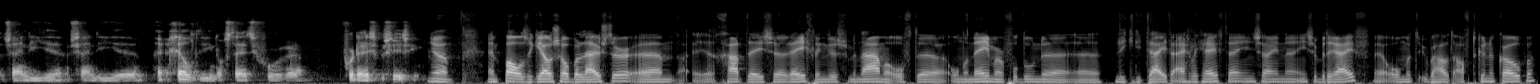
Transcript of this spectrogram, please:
zijn die, zijn die, gelden die nog steeds voor, voor deze beslissing. Ja, en Paul, als ik jou zo beluister, um, gaat deze regeling dus met name of de ondernemer voldoende uh, liquiditeit eigenlijk heeft hè, in, zijn, uh, in zijn bedrijf om het überhaupt af te kunnen kopen.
